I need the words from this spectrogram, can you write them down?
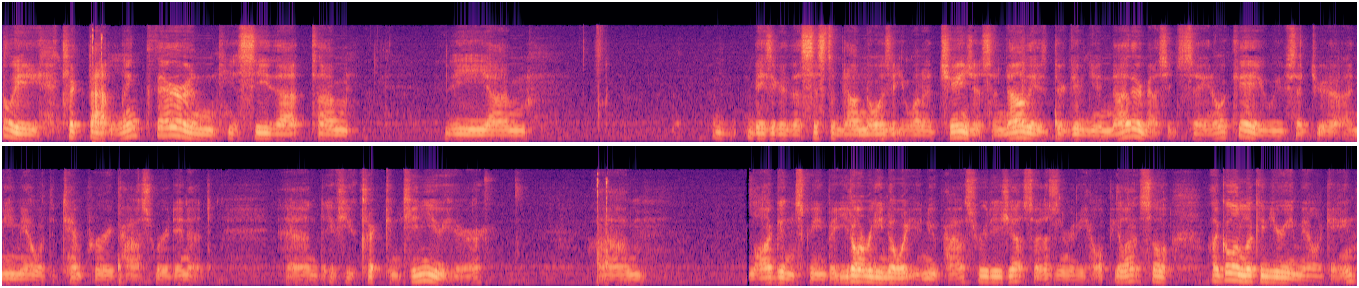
So we click that link there and you see that um, the um, basically the system now knows that you want to change it. So now they, they're giving you another message saying, okay, we've sent you an email with a temporary password in it. And if you click continue here, um, login screen, but you don't really know what your new password is yet, so it doesn't really help you a lot. So I'll go and look in your email again.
